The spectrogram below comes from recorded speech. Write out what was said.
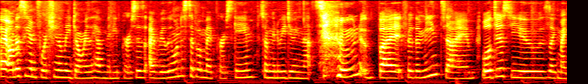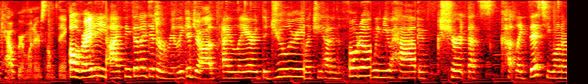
I honestly, unfortunately, don't really have many purses. I really want to step up my purse game. So I'm going to be doing that soon. But for the meantime, we'll We'll just use like my cow one or something. Alrighty, I think that I did a really good job. I layered the jewelry like she had in the photo. When you have a shirt that's cut like this, you want to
